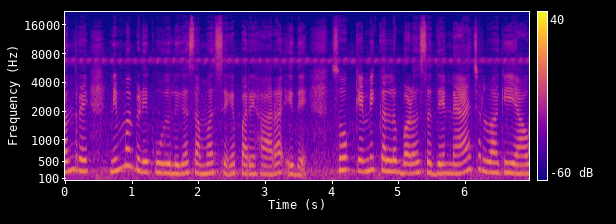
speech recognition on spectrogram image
ಬಂದರೆ ನಿಮ್ಮ ಬಿಳಿ ಕೂದಲಿಗೆ ಸಮಸ್ಯೆಗೆ ಪರಿಹಾರ ಇದೆ. ಸೊ ಕೆಮಿಕಲ್ ಬಳಸದೆ ನ್ಯಾಚುರಲ್ವಾಗಿ ಯಾವ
